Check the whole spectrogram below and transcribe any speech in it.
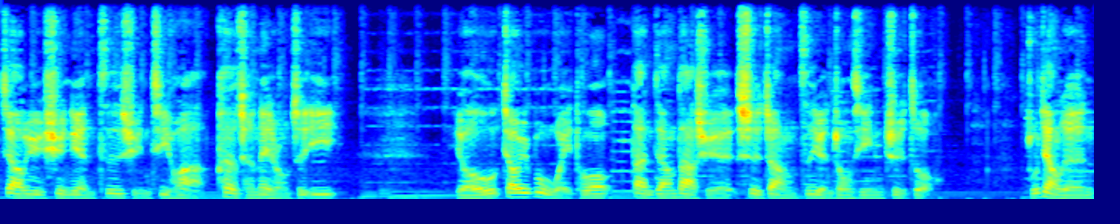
教育训练咨询计划课程内容之一，由教育部委托淡江大学视障资源中心制作。主讲人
